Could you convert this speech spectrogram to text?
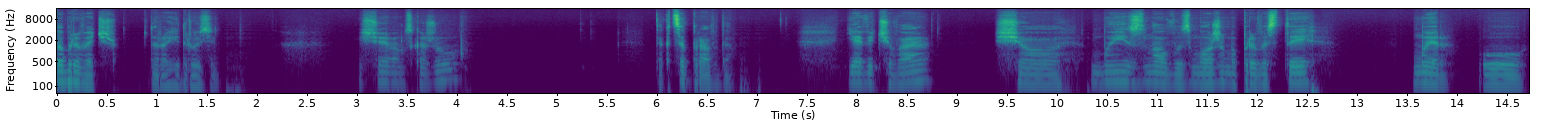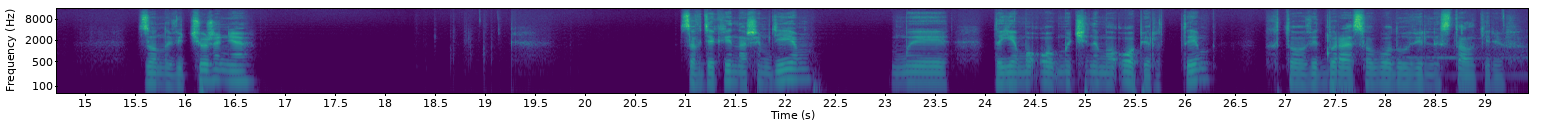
Добрий вечір, дорогі друзі. І що я вам скажу? Так це правда. Я відчуваю, що ми знову зможемо привести мир у зону відчуження завдяки нашим діям ми даємо ми чинимо опір тим, хто відбирає свободу у вільних сталкерів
